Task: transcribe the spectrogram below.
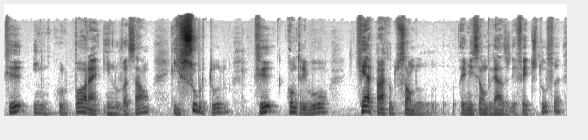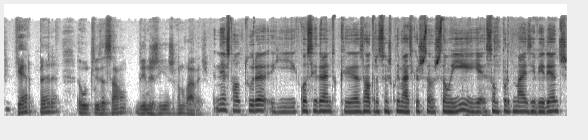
que incorporem inovação e, sobretudo, que contribuam quer para a redução do, da emissão de gases de efeito de estufa, quer para a utilização de energias renováveis. Nesta altura, e considerando que as alterações climáticas estão, estão aí e é, são por demais evidentes,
